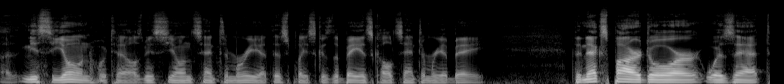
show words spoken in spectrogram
uh, Mission hotels, Mission Santa Maria at this place because the bay is called Santa Maria Bay. The next Parador was at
